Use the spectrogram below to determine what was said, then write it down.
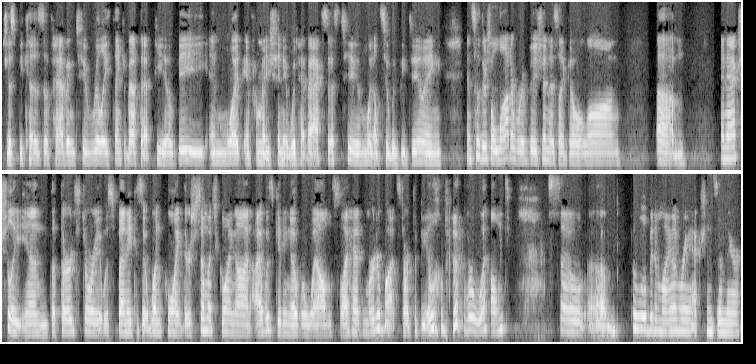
just because of having to really think about that POV and what information it would have access to and what else it would be doing. And so there's a lot of revision as I go along. Um, and actually, in the third story, it was funny because at one point there's so much going on, I was getting overwhelmed. So I had Murderbot start to be a little bit overwhelmed. So um, a little bit of my own reactions in there.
